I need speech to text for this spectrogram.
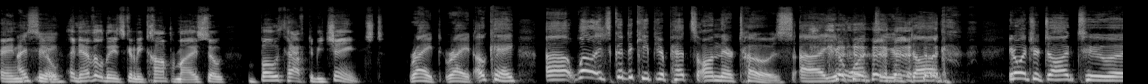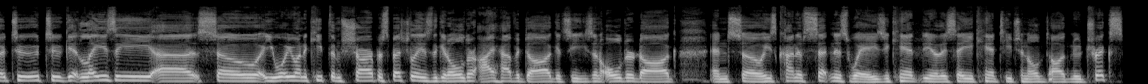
and I see. You know, inevitably it's going to be compromised. So both have to be changed. Right, right. Okay. Uh, well, it's good to keep your pets on their toes. Uh, you don't want to, your dog. You don't want your dog to uh, to to get lazy. Uh, so you you want to keep them sharp, especially as they get older. I have a dog. It's he's an older dog, and so he's kind of set in his ways. You can't, you know, they say you can't teach an old dog new tricks.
